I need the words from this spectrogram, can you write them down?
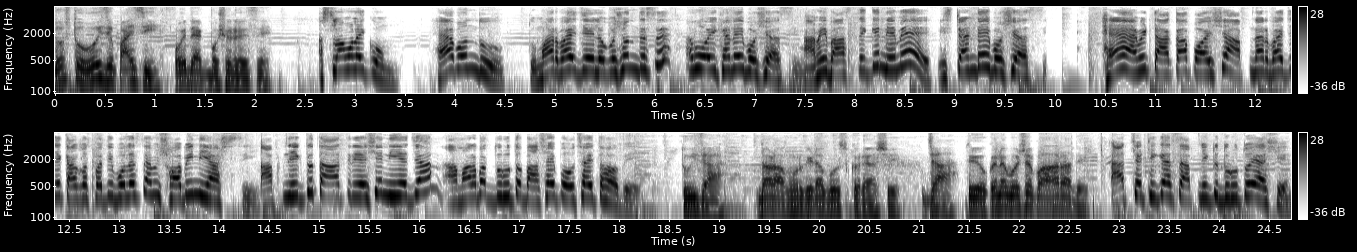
দোস্ত ওই যে পাইছি ওই দেখ বসে রয়েছে। আসসালামু আলাইকুম হ্যাঁ বন্ধু তোমার ভাই যে লোকেশন দিছে আমি ওইখানেই বসে আছি। আমি বাস থেকে নেমে স্ট্যান্ডেই বসে আছি। হ্যাঁ আমি টাকা পয়সা আপনার ভাই যে কাগজপাতি বলেছে আমি সবই নিয়ে আসছি। আপনি একটু তাড়াতাড়ি এসে নিয়ে যান আমার আবার দ্রুত বাসায় পৌঁছাইতে হবে। তুই যা। দাঁড়া মুরগিটা বুঝ করে আসি। যা। তুই ওখানে বসে পাহারা দে। আচ্ছা ঠিক আছে আপনি একটু দ্রুতই আসেন।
